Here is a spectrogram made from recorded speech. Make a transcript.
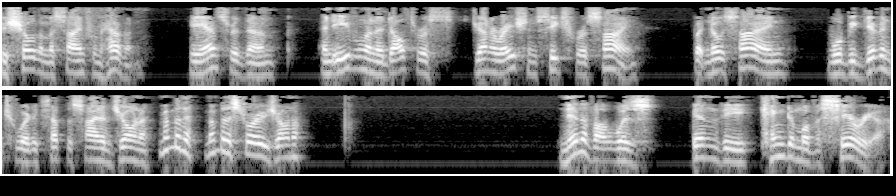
to show them a sign from heaven. He answered them, "An evil and adulterous generation seeks for a sign, but no sign will be given to it except the sign of Jonah. Remember the, remember the story of Jonah? Nineveh was in the kingdom of Assyria.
